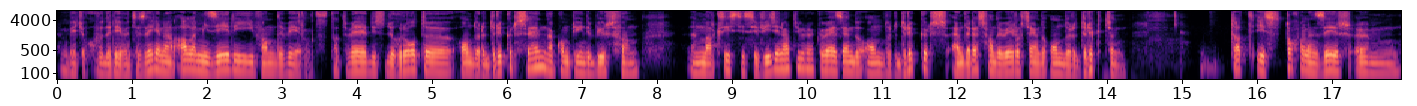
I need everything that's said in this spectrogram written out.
een beetje overdreven te zeggen, aan alle miserie van de wereld. Dat wij dus de grote onderdrukkers zijn, dan komt u in de buurt van een marxistische visie natuurlijk. Wij zijn de onderdrukkers en de rest van de wereld zijn de onderdrukten. Dat is toch wel een zeer, um,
